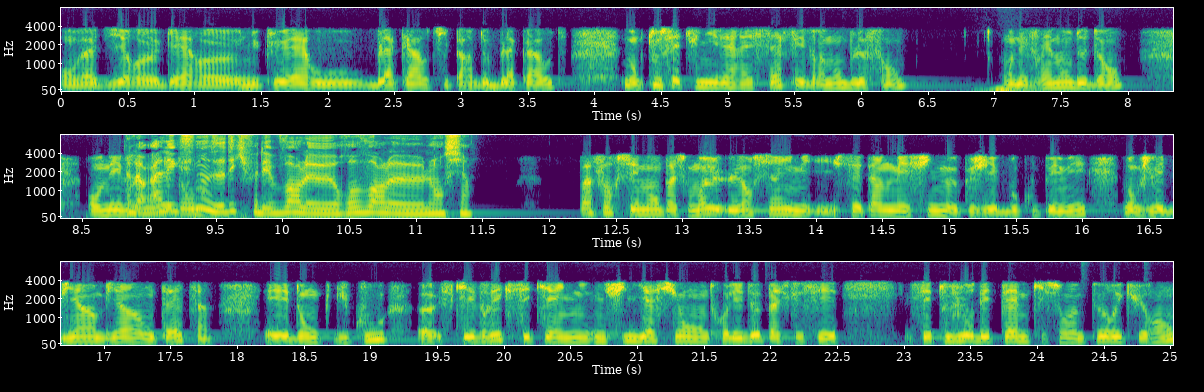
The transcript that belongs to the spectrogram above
on va dire, guerre nucléaire ou blackout. Il part de blackout. Donc tout cet univers SF est vraiment bluffant. On est vraiment dedans. On est Alors Alexis nous a dit qu'il fallait voir le revoir l'ancien. Pas forcément, parce que moi, l'ancien, c'est un de mes films que j'ai beaucoup aimé, donc je l'ai bien, bien en tête. Et donc, du coup, euh, ce qui est vrai, c'est qu'il y a une, filiation entre les deux, parce que c'est c'est toujours des thèmes qui sont un peu récurrents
